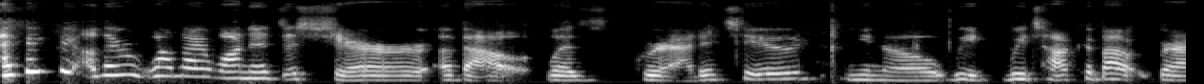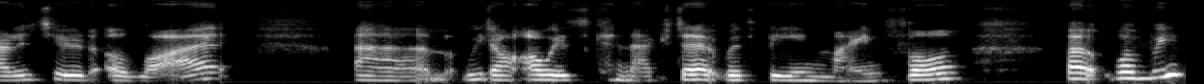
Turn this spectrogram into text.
I think the other one I wanted to share about was gratitude. You know, we we talk about gratitude a lot. Um, we don't always connect it with being mindful, but when we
